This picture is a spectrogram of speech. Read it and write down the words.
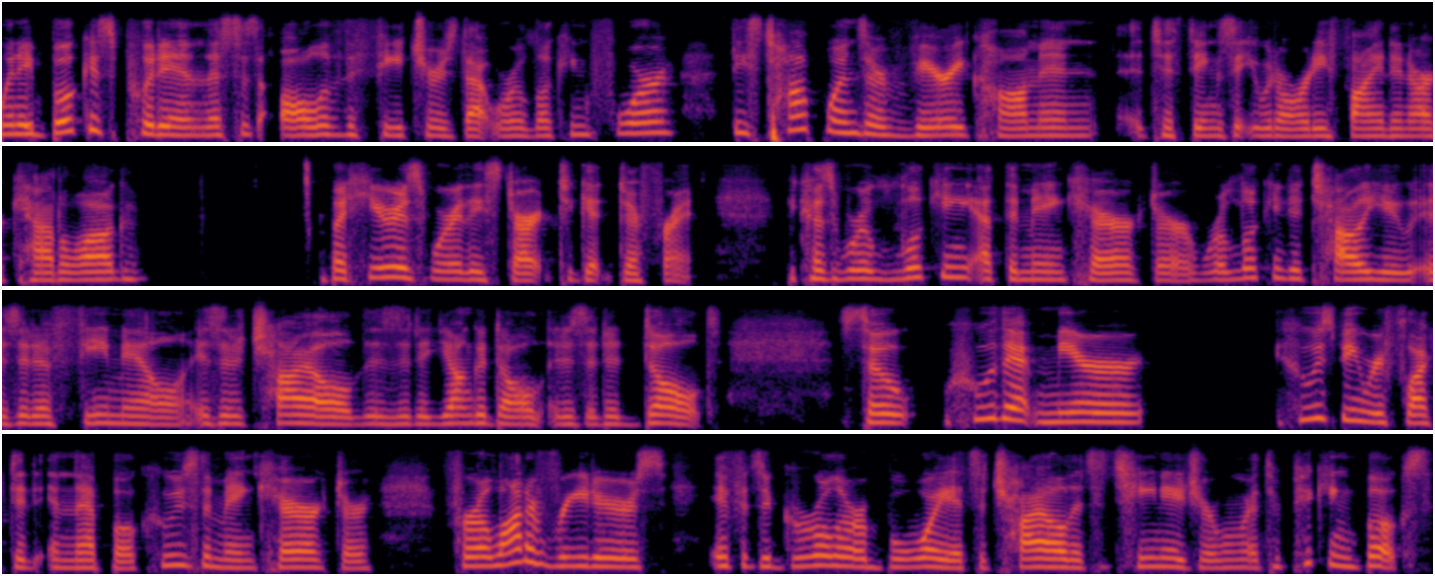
When a book is put in, this is all of the features that we're looking for. These top ones are very common eh, to things that you would already find in our catalog. But here is where they start to get different because we're looking at the main character. We're looking to tell you, is it a female? Is it a child? Is it a young adult? Is it adult? So who that mirror, who's being reflected in that book? Who's the main character? For a lot of readers, if it's a girl or a boy, it's a child, it's a teenager, when they're picking books,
